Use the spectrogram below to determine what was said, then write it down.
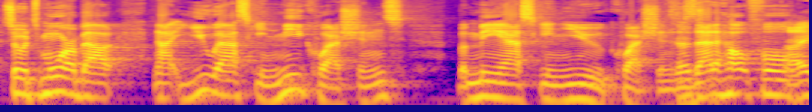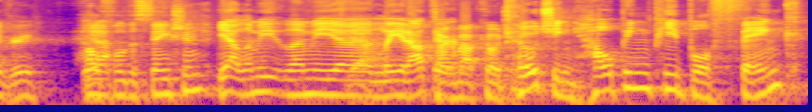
So it's more about not you asking me questions, but me asking you questions. Is that a helpful? I agree. Helpful Yeah. distinction. Yeah, let me let me uh, Yeah. lay it out there. Talk about coaching. Coaching, helping people think,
